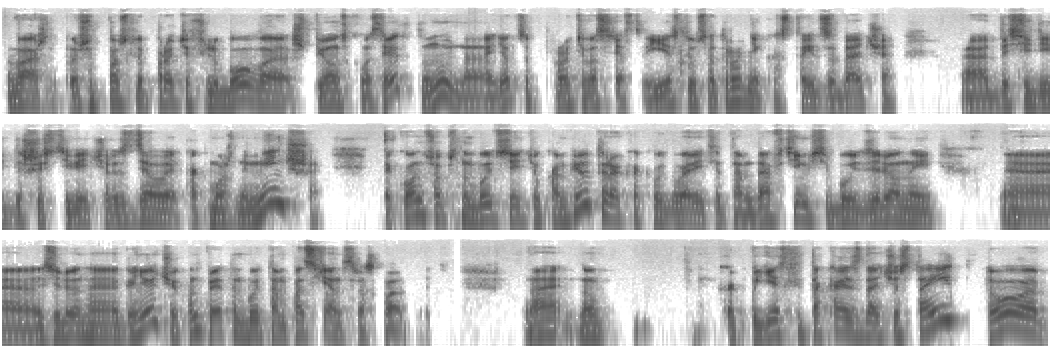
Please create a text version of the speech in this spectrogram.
важно, потому что после, против любого шпионского средства ну, найдется противосредство. И если у сотрудника стоит задача э, досидеть до 6 вечера, сделая как можно меньше, так он, собственно, будет сидеть у компьютера, как вы говорите, там, да, в Teams будет зеленый, э, зеленый огонечек, он при этом будет там пасьянс раскладывать. Да? Ну, как бы если такая задача стоит, то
